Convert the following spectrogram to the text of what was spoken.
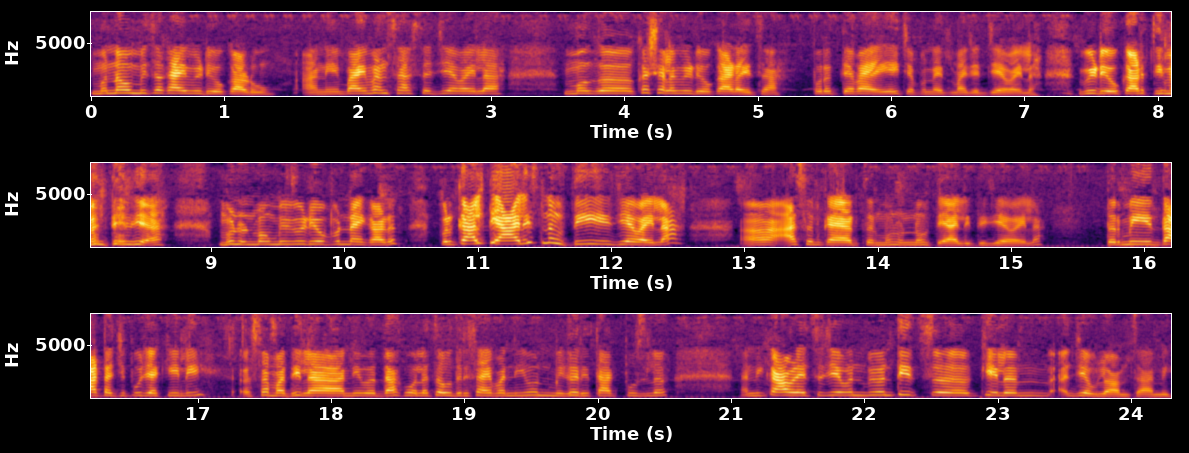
मग नवमीचा काय व्हिडिओ काढू? आणि बाई माणसं असते जेवायला. मग कशाला व्हिडिओ काढायचा? परत त्या बाया यायच्या पण नाहीत माझ्या जेवायला. व्हिडिओ काढती म्हणते या म्हणून मग मी व्हिडिओ पण नाही काढत. पण काल ती आलीच नव्हती जेवायला. अं, असं काय अडचण म्हणून नव्हती आली ती जेवायला. तर मी दाटाची पूजा केली. समाधीला निवद दाखवला. चौधरी साहेबांनी येऊन मी घरी ताट पुजलं. आणि कावळ्याचं जेवण बिवण तीच केलं जेवलो आमचं आम्ही.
